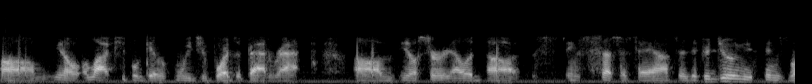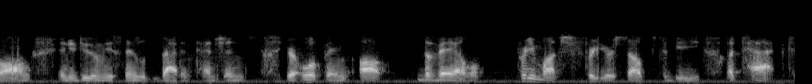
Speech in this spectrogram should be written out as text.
Um, you know, a lot of people give Ouija boards a bad rap. Um, you know, certain uh, things such as seances. If you're doing these things wrong and you're doing these things with bad intentions, you're opening up the veil pretty much for yourself to be attacked,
